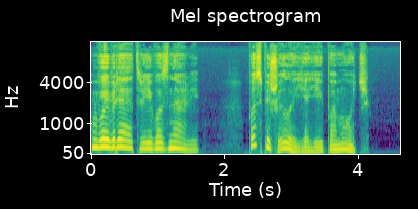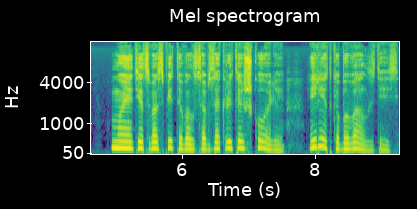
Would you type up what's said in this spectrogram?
Вы вряд ли его знали. Поспешила я ей помочь. Мой отец воспитывался в закрытой школе и редко бывал здесь.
